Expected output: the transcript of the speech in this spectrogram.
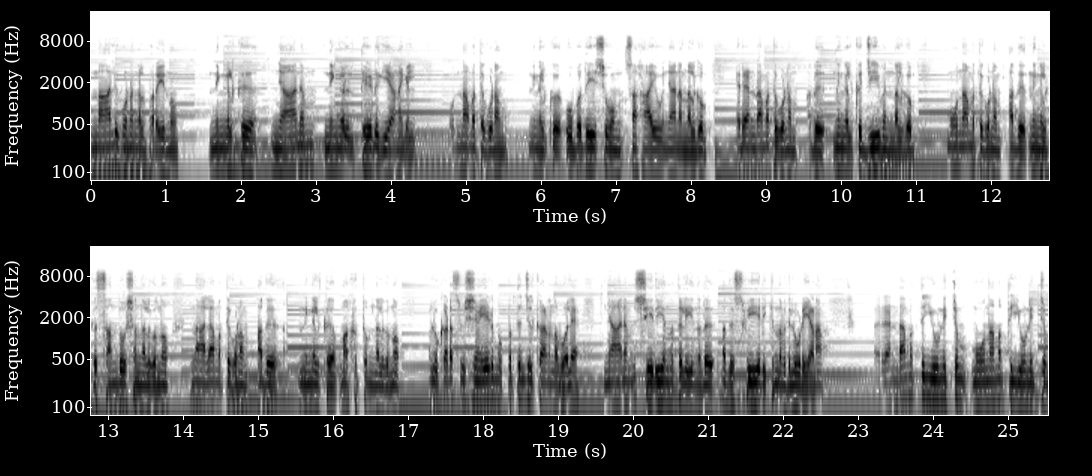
നാല് ഗുണങ്ങൾ പറയുന്നു. നിങ്ങൾക്ക് ജ്ഞാനം നിങ്ങൾ തേടുകയാണെങ്കിൽ ഒന്നാമത്തെ ഗുണം നിങ്ങൾക്ക് ഉപദേശവും സഹായവും ജ്ഞാനം നൽകും. രണ്ടാമത്തെ ഗുണം അത് നിങ്ങൾക്ക് ജീവൻ നൽകും. മൂന്നാമത്തെ ഗുണം അത് നിങ്ങൾക്ക് സന്തോഷം നൽകുന്നു. നാലാമത്തെ ഗുണം അത് നിങ്ങൾക്ക് മഹത്വം നൽകുന്നു. ലൂക്കാട സുവിശേഷം ഏഴ് മുപ്പത്തഞ്ചിൽ കാണുന്ന പോലെ ജ്ഞാനം ശരിയെന്ന് തെളിയുന്നത് അത് സ്വീകരിക്കുന്നവരിലൂടെയാണ്. രണ്ടാമത്തെ യൂണിറ്റും മൂന്നാമത്തെ യൂണിറ്റും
